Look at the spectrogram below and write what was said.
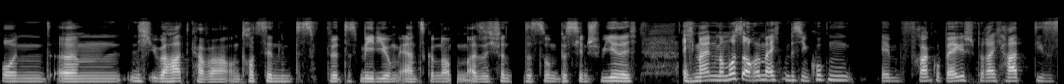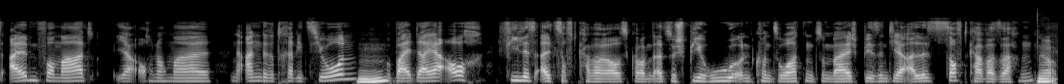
und ähm, nicht über Hardcover. Und trotzdem nimmt das, wird das Medium ernst genommen. Also ich finde das so ein bisschen schwierig. Ich meine, man muss auch immer echt ein bisschen gucken, im franco-belgischen Bereich hat dieses Albenformat ja auch nochmal eine andere Tradition, mhm. wobei da ja auch vieles als Softcover rauskommt. Also Spirou und Konsorten zum Beispiel sind ja alles Softcover-Sachen, ja.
